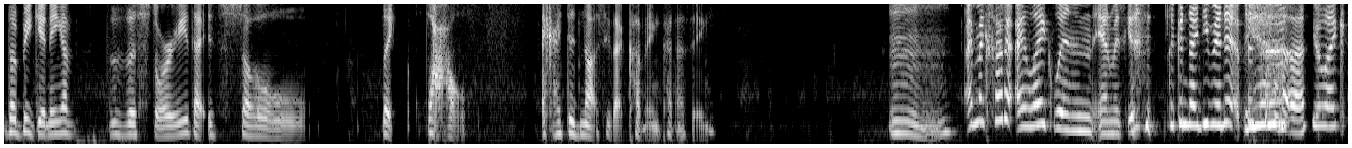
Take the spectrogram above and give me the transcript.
the beginning of the story that is so like wow like i did not see that coming kind of thing Mm. I'm excited. I like when animes get like a 90 minute episode. Yeah. You're like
